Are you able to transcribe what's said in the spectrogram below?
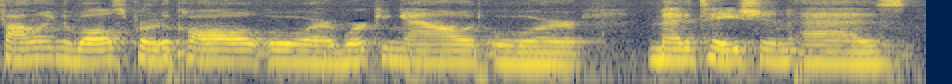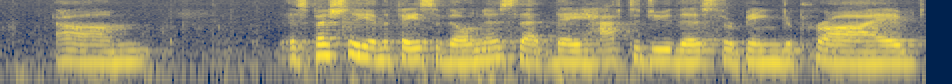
following the Wahls Protocol or working out or meditation as, um, especially in the face of illness, that they have to do this, they're being deprived.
